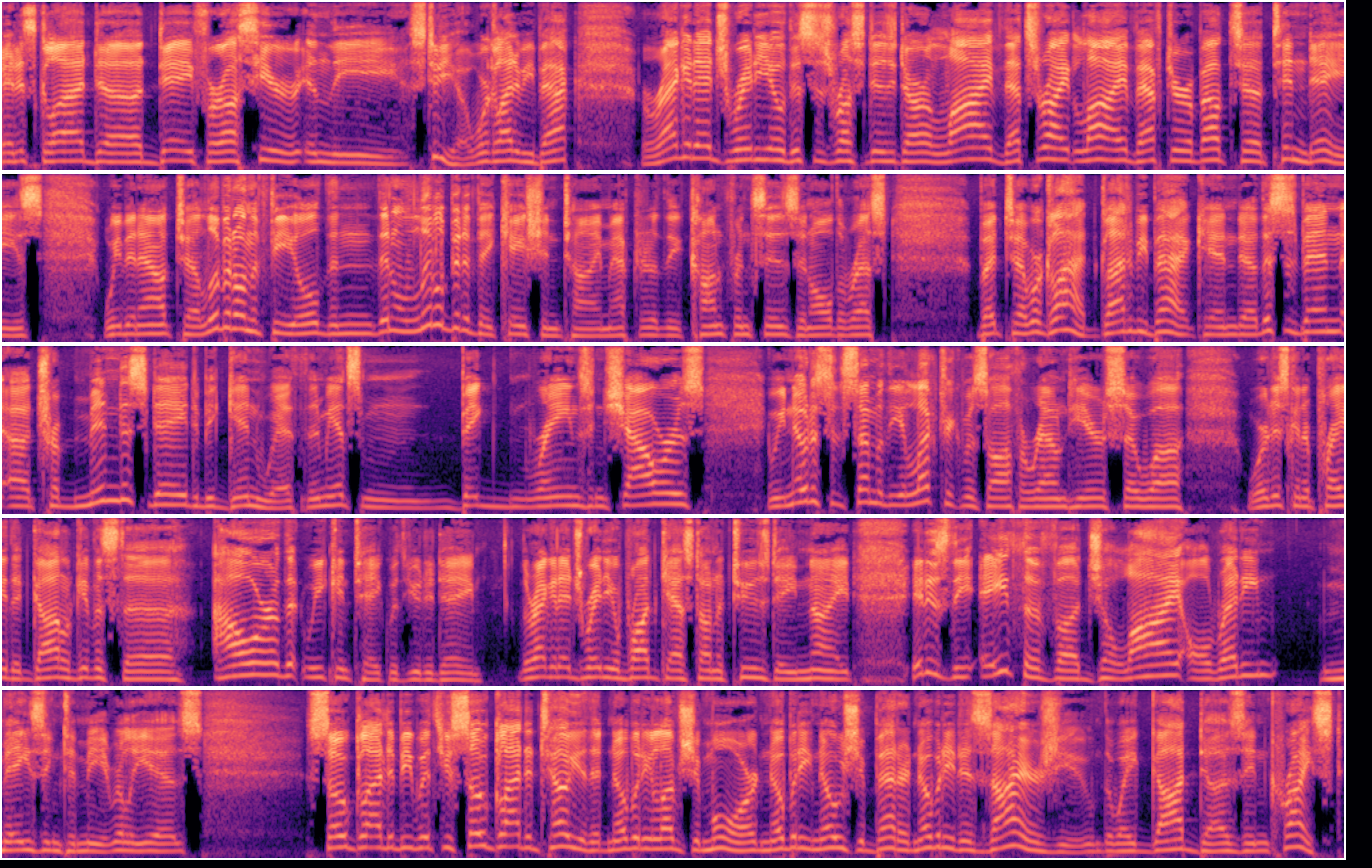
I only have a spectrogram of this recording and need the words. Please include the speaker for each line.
Speaker 1: And it's glad uh, day for us here in the studio. We're glad to be back. Ragged Edge Radio. This is Russ Dizdar live. That's right, live. After about uh, ten days, we've been out a little bit on the field, and then a little bit of vacation time after the conferences and all the rest. But uh, we're glad, glad to be back. And uh, this has been a tremendous day to begin with. And we had some big rains and showers. And we noticed that some of the electric was off around here. So uh, we're just going to pray that God will give us the hour that we can take with you today the Ragged Edge radio broadcast on a Tuesday night. It is the 8th of uh, July already. Amazing to me. It really is. So glad to be with you. So glad to tell you that nobody loves you more. Nobody knows you better. Nobody desires you the way God does in Christ.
